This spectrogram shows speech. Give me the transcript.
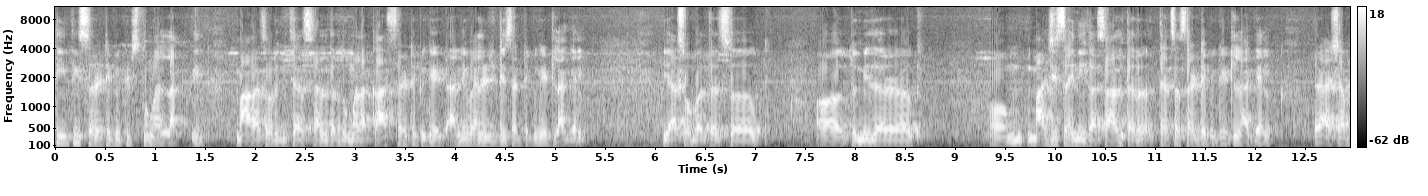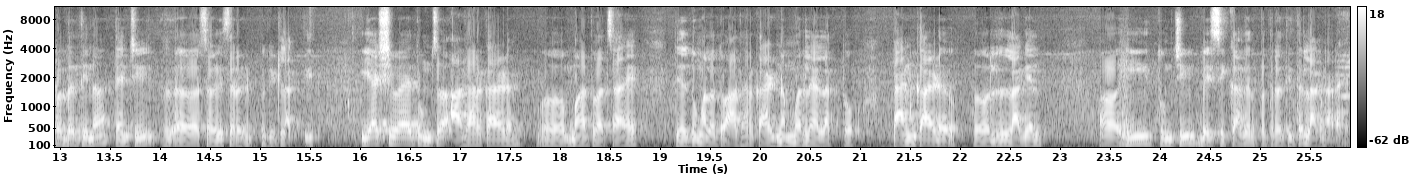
ती ती सर्टिफिकेट्स तुम्हाला लागतील. मागासवर्गीचे असाल तर तुम्हाला कास्ट सर्टिफिकेट आणि व्हॅलिडिटी सर्टिफिकेट लागेल. यासोबतच तुम्ही जर माजी सैनिक असाल तर त्याचं सर्टिफिकेट लागेल. तर अशा पद्धतीनं त्यांची सगळी सर्टिफिकेट लागतील. याशिवाय तुमचं आधार कार्ड महत्त्वाचं आहे. तिथे तुम्हाला तो आधार कार्ड नंबर लिहायला लागतो. पॅन कार्ड लागेल. ही तुमची बेसिक कागदपत्रं तिथं लागणार आहे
